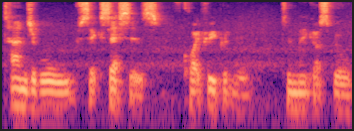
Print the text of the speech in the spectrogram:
tangible successes quite frequently to make us feel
